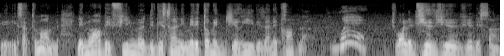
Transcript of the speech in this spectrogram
des- Exactement. Les noirs des films, des dessins animés, les Tom et Jerry des années 30, là. Ouais, Tu vois, le vieux, vieux, vieux dessin, là.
